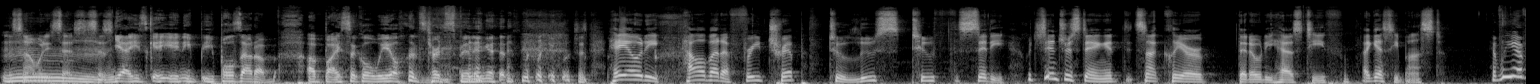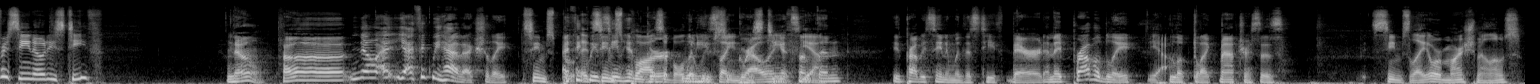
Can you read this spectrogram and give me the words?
That's not what he says. He says, mm. Yeah, he's he, he pulls out a a bicycle wheel and starts spinning it. says, "Hey Odie, how about a free trip to Loose Tooth City?" Which is interesting. It, it's not clear that Odie has teeth. I guess he must. Have we ever seen Odie's teeth? No, uh, no. I, yeah, I think we have actually. Seems. I think it we've seems seen him plausible when he's like growling at teeth. Yeah. something. He's probably seen him with his teeth bared, and they probably Yeah. looked like mattresses It seems like or marshmallows.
